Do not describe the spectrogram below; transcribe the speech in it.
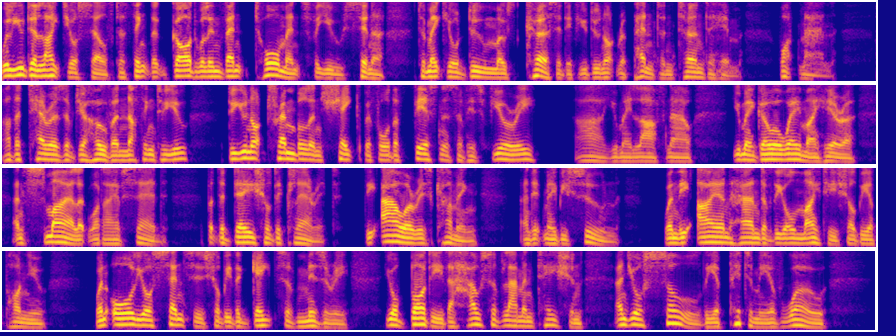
Will you delight yourself to think that God will invent torments for you, sinner, to make your doom most cursed if you do not repent and turn to him? What man? Are the terrors of Jehovah nothing to you? Do you not tremble and shake before the fierceness of his fury? Ah, you may laugh now. You may go away, my hearer, and smile at what I have said. But the day shall declare it. The hour is coming, and it may be soon, when the iron hand of the Almighty shall be upon you, when all your senses shall be the gates of misery, your body the house of lamentation, and your soul the epitome of woe.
